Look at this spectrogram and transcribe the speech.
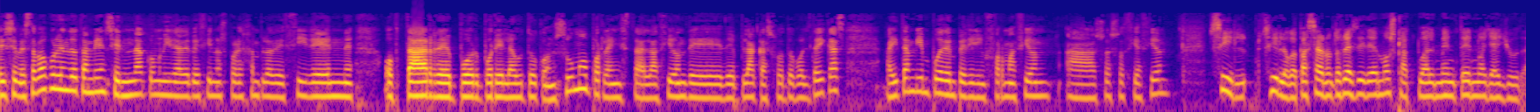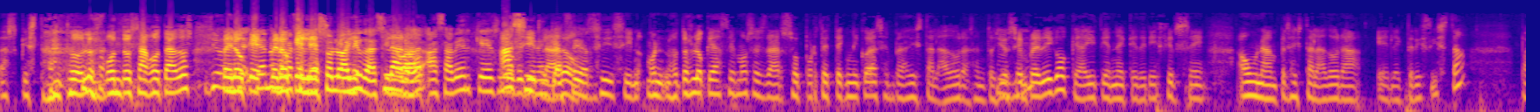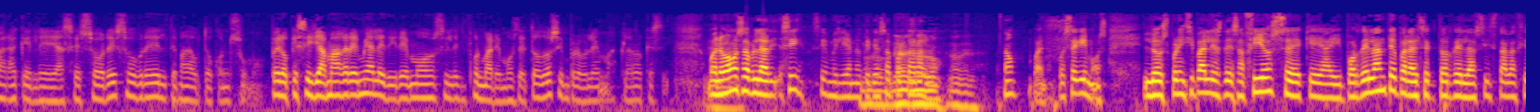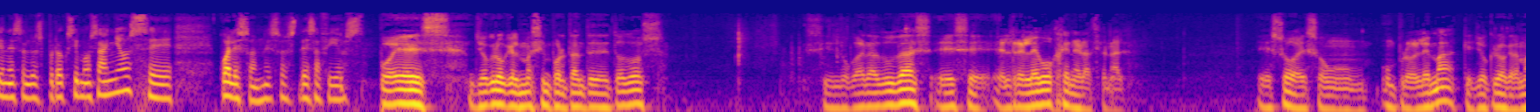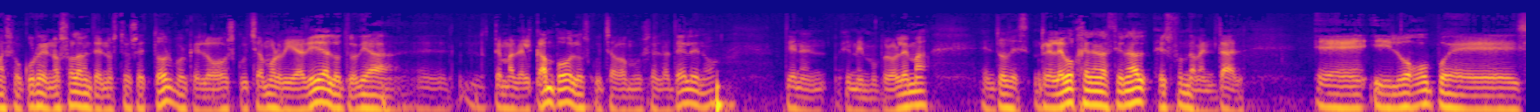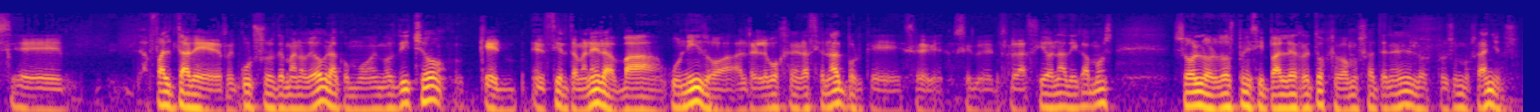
se me estaba ocurriendo también si en una comunidad de vecinos, por ejemplo, deciden optar eh, por, por el autoconsumo, por la instalación de, de, placas fotovoltaicas, ahí también pueden pedir información a su asociación. Sí, sí, lo que pasa, nosotros les diremos que actualmente no hay ayudas, que están todos los fondos agotados, pero que, pero que les solo ayudas, sino a, saber qué es lo ah, que tienen que hacer. Sí, sí. Bueno, nosotros lo que hacemos es dar soporte técnico a las empresas instaladoras. Entonces yo siempre digo que ahí tiene que dirigirse a una empresa instaladora electricista para que le asesore sobre el tema de autoconsumo. Pero que si llama a Gremia le diremos y le informaremos de todo sin problema, claro que sí. Bueno, vamos a hablar. Sí, sí, Emiliano, ¿querías aportar algo? No, bueno, pues seguimos. Los principales desafíos eh, que hay por delante para el sector de las instalaciones en los próximos años, eh, ¿cuáles son esos desafíos? Pues yo creo que el más importante de todos, sin lugar a dudas, es eh, el relevo generacional. Eso es un, problema que yo creo que además ocurre no solamente en nuestro sector, porque lo escuchamos día a día. El otro día eh, el tema del campo lo escuchábamos en la tele, ¿no? Tienen el mismo problema. Entonces, relevo generacional es fundamental. Eh, y luego, pues, eh, la falta de recursos de mano de obra, como hemos dicho, que en cierta manera va unido al relevo generacional porque se, se relaciona, digamos, son los dos principales retos que vamos a tener en los próximos años.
